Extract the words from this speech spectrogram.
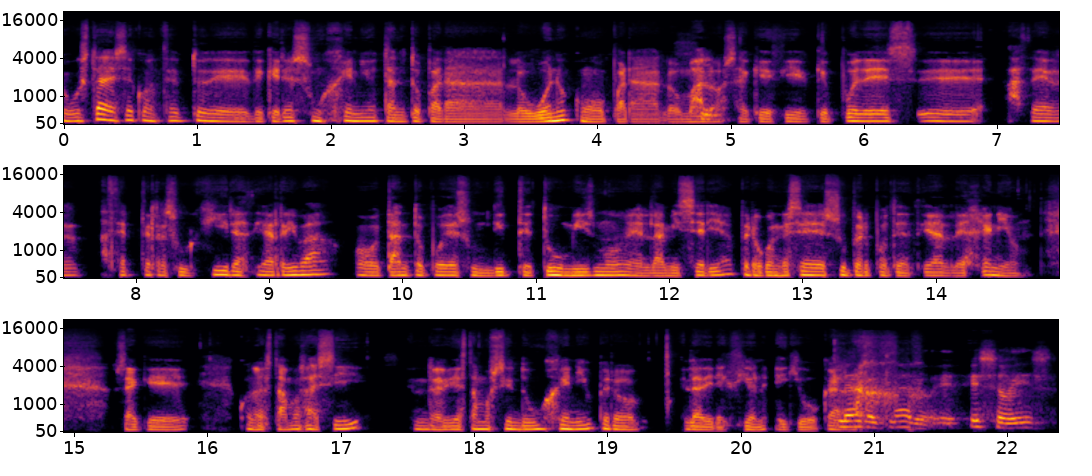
Me gusta ese concepto de, que eres un genio tanto para lo bueno como para lo malo. O sea, que decir que puedes eh, hacer, hacerte resurgir hacia arriba o tanto puedes hundirte tú mismo en la miseria, pero con ese superpotencial de genio. O sea que cuando estamos así, en realidad estamos siendo un genio, pero en la dirección equivocada. Claro, claro, e, eso es.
